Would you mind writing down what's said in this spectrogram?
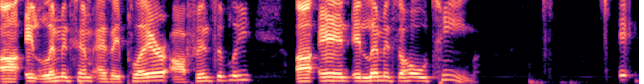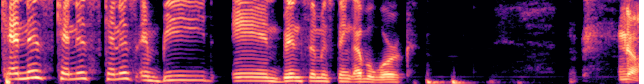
uh, it limits him as a player offensively, uh, and it limits the whole team. It, can this can this can this Embiid and Ben Simmons thing ever work? No,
